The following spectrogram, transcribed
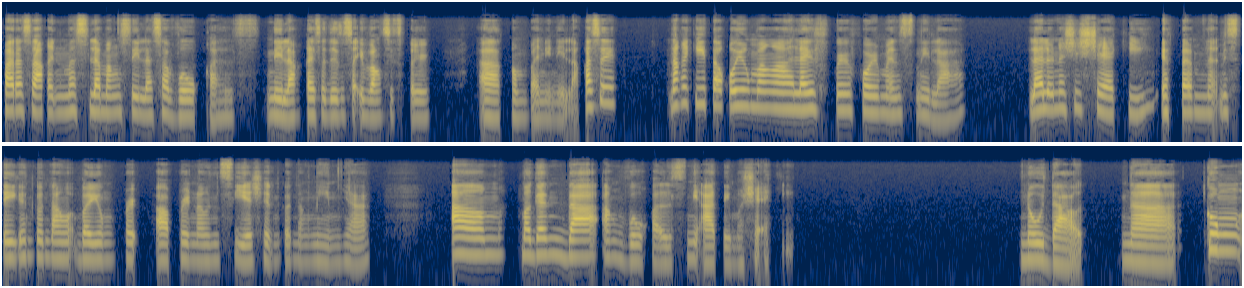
para sa akin, mas lamang sila sa vocals nila kaysa dun sa ibang sister uh, company nila. Kasi nakikita ko yung mga live performance nila, lalo na si Shecky, if I'm not mistaken kung tama ba yung per, uh, pronunciation ko ng name niya, um, maganda ang vocals ni ate mo, Shecky. No doubt na kung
